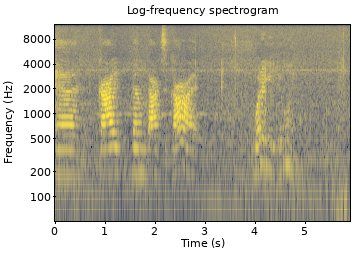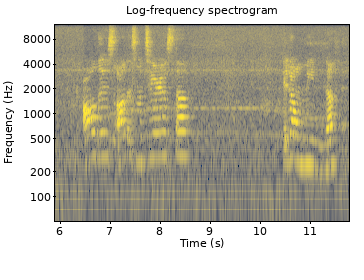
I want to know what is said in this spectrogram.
and guide them back to God, what are you doing? All this, all this material stuff, it don't mean nothing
